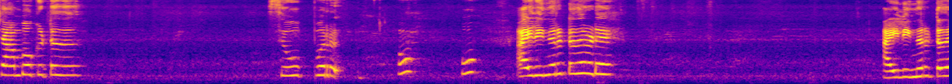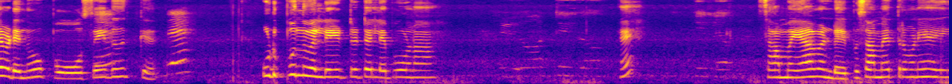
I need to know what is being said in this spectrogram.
ഷാമ്പൂ ഒക്കെ ഇട്ടത്. സൂപ്പർ ഓ ഓ ഐലൈനർ ഇട്ടത് എവിടെ? ഐലൈനർ ഇട്ടത് എവിടെ? നോ പോസ് ചെയ്ത് നിൽക്ക് ഉടുപ്പൊന്നുമല്ലേ ഇട്ടിട്ടല്ലേ പോണ ഏ സമയാവണ്ടേ? ഇപ്പൊ സമയം എത്ര മണിയായി?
